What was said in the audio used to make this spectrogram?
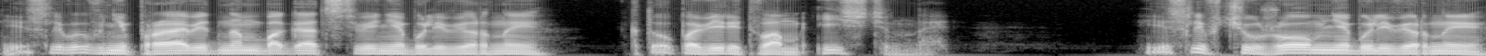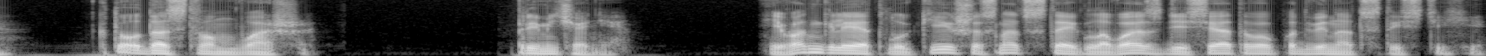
Если вы в неправедном богатстве не были верны, кто поверит вам истинное? Если в чужом не были верны, кто даст вам ваше? Примечание. Евангелие от Луки, 16 глава, с 10 по 12 стихи.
